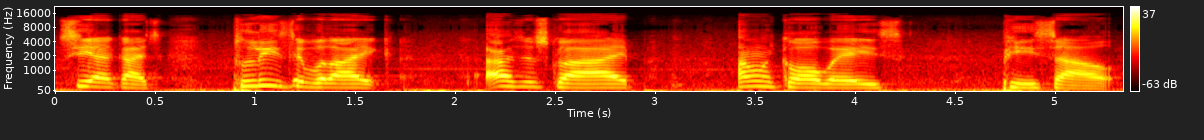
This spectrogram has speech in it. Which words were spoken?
So yeah guys, please leave a like and subscribe and like always, peace out.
